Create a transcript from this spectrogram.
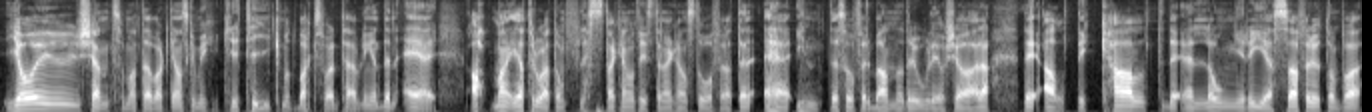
jag har ju känt som att det har varit ganska mycket kritik mot backsvardtävlingen. Den är, ja, man, jag tror att de flesta kanotisterna kan stå för att den är inte så förbannat rolig att köra. Det är alltid kallt, det är lång resa förutom på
